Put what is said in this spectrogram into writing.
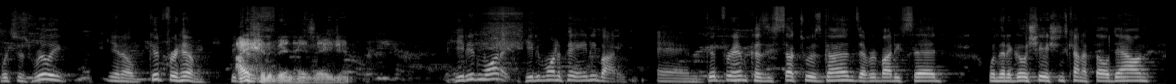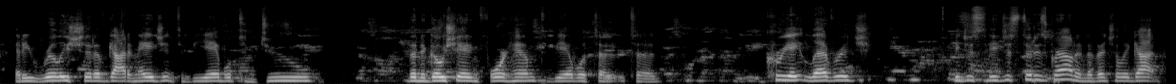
Which is really, you know, good for him. I should have been his agent. He didn't want it. He didn't want to pay anybody. And good for him because he stuck to his guns. Everybody said when the negotiations kind of fell down that he really should have got an agent to be able to do the negotiating for him, to be able to to create leverage. He just he just stood his ground and eventually got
